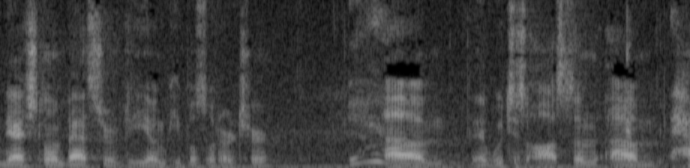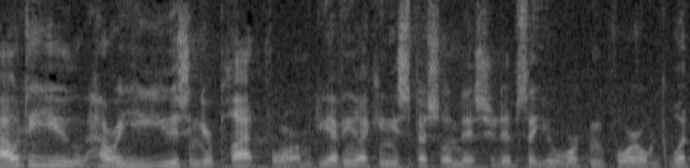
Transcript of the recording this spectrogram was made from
national ambassador to young people's literature. Yeah. um, which is awesome. Um, how do you how are you using your platform? Do you have any like any special initiatives that you're working for? What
